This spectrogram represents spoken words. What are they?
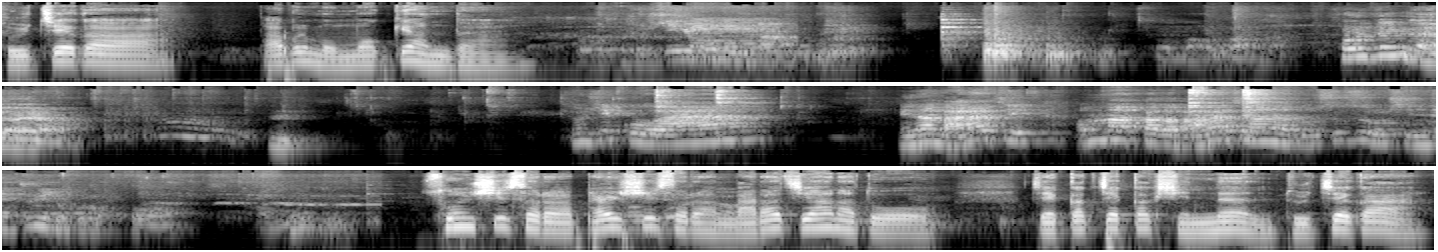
둘째가 밥을 못 먹게 한다. 조심해. 홀등자야. 손 씻고 와. 얘나 말하지. 엄마 아빠가 말하지 않아도 스스로 씻네. 준이도 그렇고. 손 씻어라 발 씻어라 말하지 않아도 째깍째깍 씻는 둘째가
